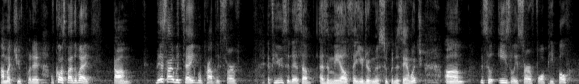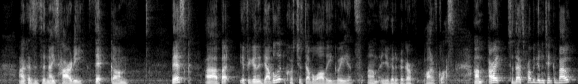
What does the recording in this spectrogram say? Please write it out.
how much you've put in. Of course, by the way, um, this I would say will probably serve, if you use it as a, as a meal, say you're doing a soup and a sandwich, um, this will easily serve four people because uh, it's a nice hearty, thick um, bisque. Uh, but if you're going to double it, of course, just double all the ingredients um, and you get a bigger pot, of course. Um, all right, so that's probably going to take about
